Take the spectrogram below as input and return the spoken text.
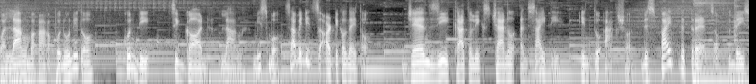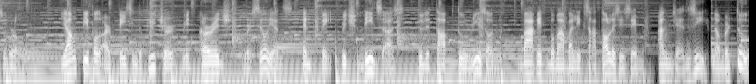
Walang makakapuno nito, kundi si God lang mismo. Sabi dito sa article na ito, Gen Z Catholics channel anxiety into action. Despite the threats of today's world, young people are facing the future with courage, resilience, and faith, which leads us to the top two reason bakit bumabalik sa Catholicism ang Gen Z. Number two,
